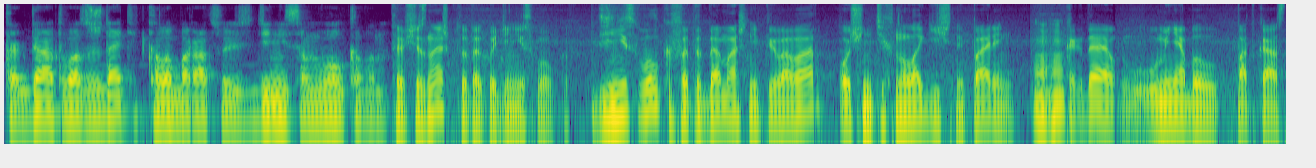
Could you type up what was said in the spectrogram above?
Когда от вас ждать коллаборацию с Денисом Волковым? Ты вообще знаешь, кто такой Денис Волков? Денис Волков — это домашний пивовар, очень технологичный парень. Мгм. Когда у меня был подкаст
